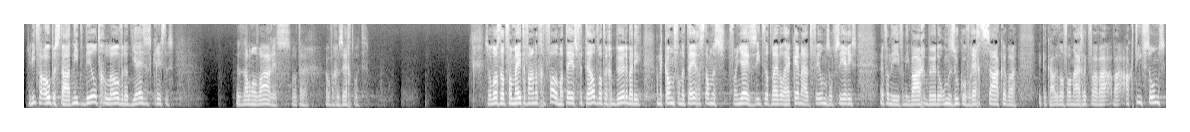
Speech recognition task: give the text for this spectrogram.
Dat je niet voor open staat, niet wilt geloven dat Jezus Christus, dat het allemaal waar is wat er over gezegd wordt. Zo was dat van meet af aan het geval. Matthäus vertelt wat er gebeurde bij aan de kant van de tegenstanders van Jezus. Iets dat wij wel herkennen uit films of series. Van, die, van die waar gebeurde onderzoeken of rechtszaken. Waar, ik, ik hou er wel van eigenlijk, waar, waar, actief soms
